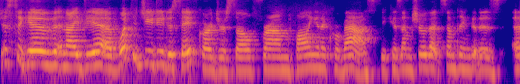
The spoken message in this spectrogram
just to give an idea of what did you do to safeguard yourself from falling in a crevasse? Because i'm sure that's something that is uh,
